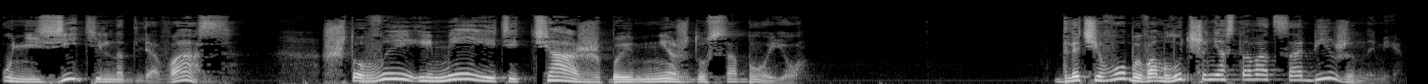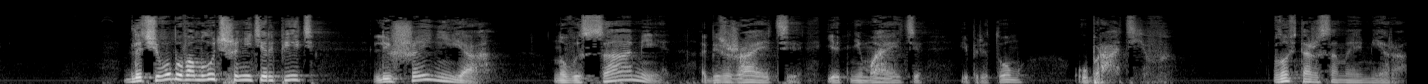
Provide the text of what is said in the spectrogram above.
унизительно для вас, что вы имеете тяжбы между собою. Для чего бы вам лучше не оставаться обиженными? Для чего бы вам лучше не терпеть лишения, но вы сами обижаете и отнимаете, и при том у братьев. Вновь та же самая мера.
